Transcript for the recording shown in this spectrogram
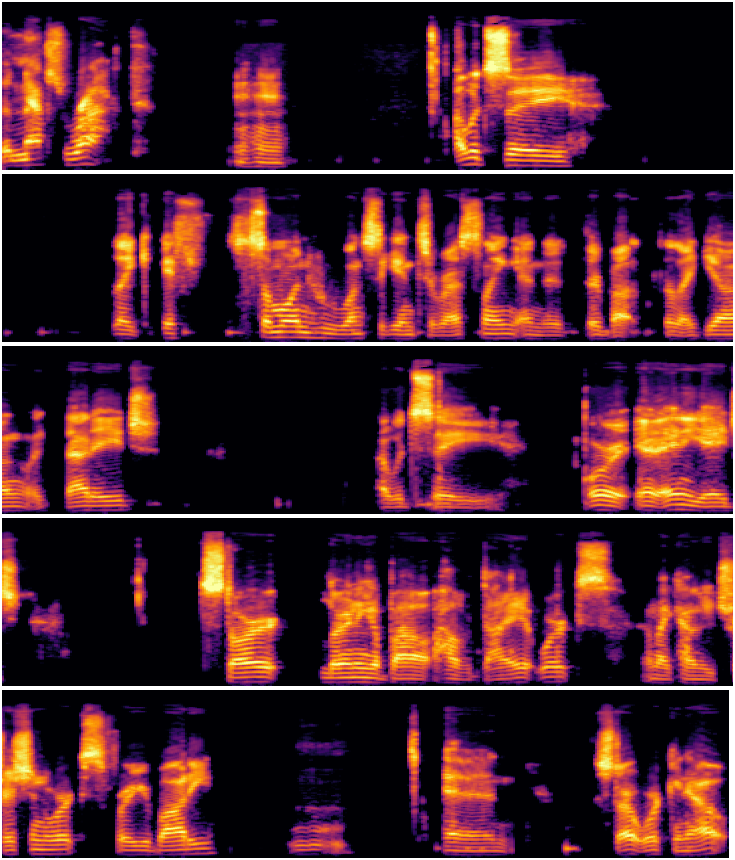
the next rock. Mm-hmm. I would say like if someone who wants to get into wrestling and they're, they're about they're like young like that age i would say or at any age start learning about how diet works and like how nutrition works for your body mm-hmm. and start working out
